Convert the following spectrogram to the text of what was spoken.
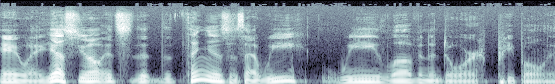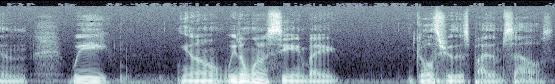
Anyway, yes, you know, it's the the thing is is that we we love and adore people and we you know, we don't want to see anybody go through this by themselves.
